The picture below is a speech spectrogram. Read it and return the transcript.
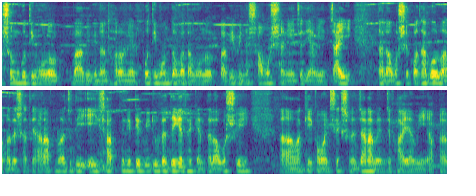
অসঙ্গতিমূলক বা বিভিন্ন ধরনের প্রতিবন্ধকতামূলক বা বিভিন্ন সমস্যা নিয়ে যদি আমি চাই তাহলে অবশ্যই কথা বলব আপনাদের সাথে। আর আপনারা যদি এই সাত মিনিটের ভিডিওটা দেখে থাকেন, তাহলে অবশ্যই আমাকে কমেন্ট সেকশনে জানাবেন যে, ভাই, আমি আপনার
